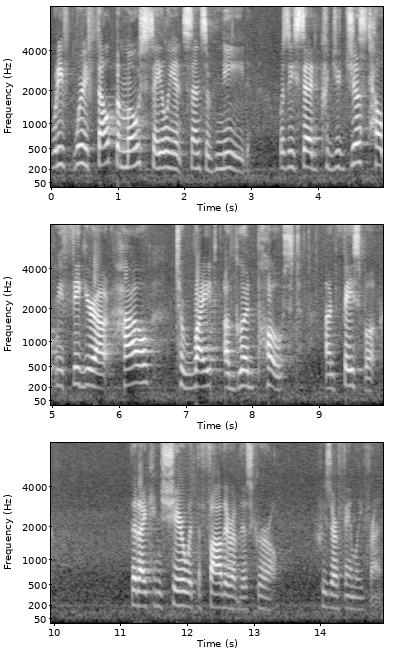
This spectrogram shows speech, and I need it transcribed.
what he, where he felt the most salient sense of need, was he said, Could you just help me figure out how to write a good post on Facebook that I can share with the father of this girl, who's our family friend?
